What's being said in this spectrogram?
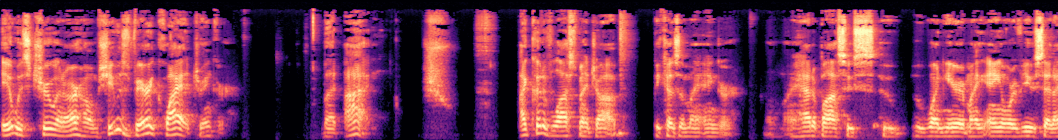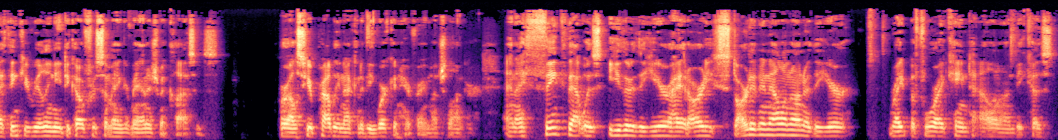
it was true in our home. She was very quiet drinker. But I, I could have lost my job because of my anger. I had a boss who, who, who one year at my annual review said, I think you really need to go for some anger management classes or else you're probably not going to be working here very much longer. And I think that was either the year I had already started in Al Anon or the year right before I came to Al Anon because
